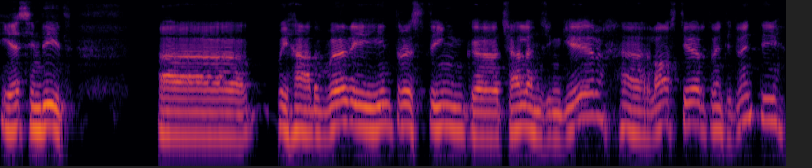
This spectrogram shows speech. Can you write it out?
Yes, indeed. Uh, we had a very interesting, uh, challenging year uh, last year, 2020.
